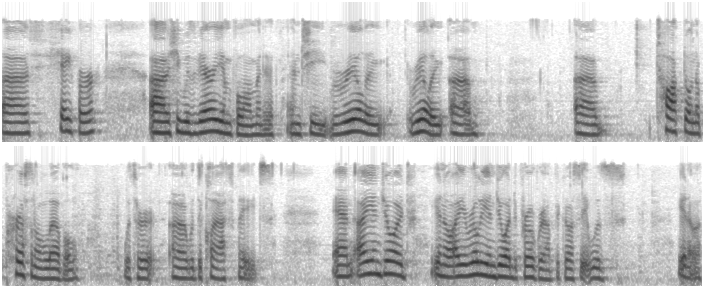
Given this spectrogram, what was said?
uh, Schaefer, uh, she was very informative, and she really, really um, uh, talked on a personal level with her, uh, with the classmates. And I enjoyed, you know, I really enjoyed the program because it was, you know,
